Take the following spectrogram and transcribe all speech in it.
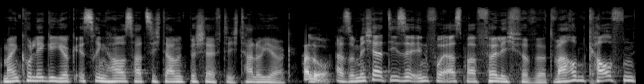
Mein Kollege Jörg Isringhaus hat sich damit beschäftigt. Hallo Jörg. Hallo. Also mich hat diese Info erstmal völlig verwirrt. Warum kaufen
